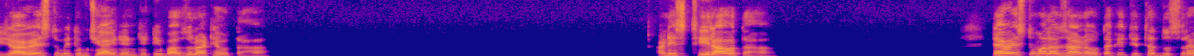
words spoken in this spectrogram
की ज्यावेळेस तुम्ही तुमची आयडेंटिटी बाजूला ठेवता आणि स्थिरावता त्यावेळेस तुम्हाला जाणवतं, की तिथं दुसरं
